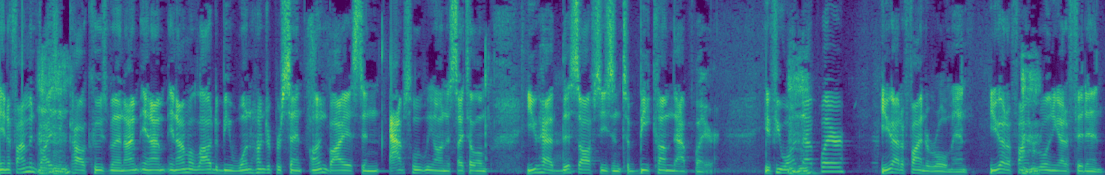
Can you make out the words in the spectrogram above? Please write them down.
And if I'm advising mm-hmm. Kyle Kuzma and I'm and I'm and I'm allowed to be 100% unbiased and absolutely honest, I tell him, you had this offseason to become that player. If you want mm-hmm. that player, you got to find a role, man. You got to find a mm-hmm. role and you got to fit in.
